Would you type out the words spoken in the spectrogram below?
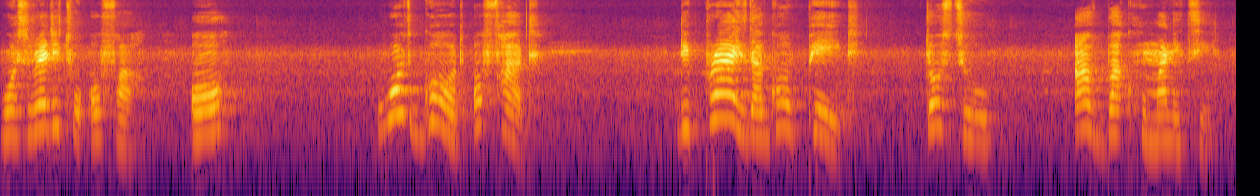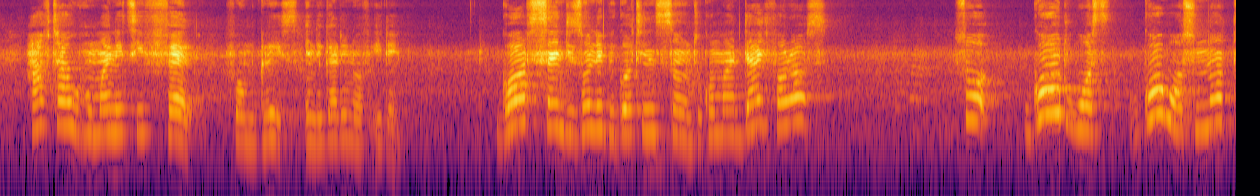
was ready to offer or what God offered, the price that God paid just to have back humanity after humanity fell from grace in the Garden of Eden. God sent his only begotten son to come and die for us. So God was God was not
